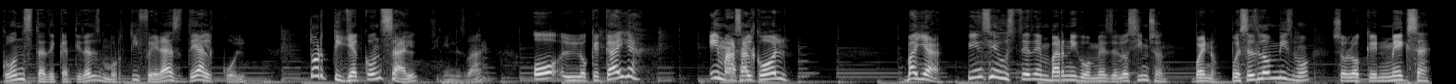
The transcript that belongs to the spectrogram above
consta de cantidades mortíferas de alcohol, tortilla con sal, si bien les va, o lo que caiga, y más alcohol. Vaya, piense usted en Barney Gómez de Los Simpson. Bueno, pues es lo mismo, solo que en Mexa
